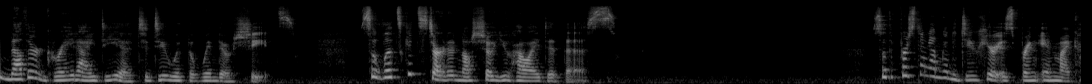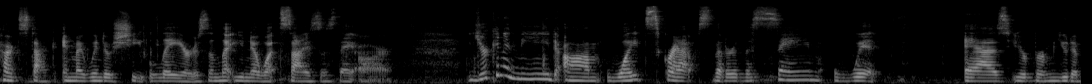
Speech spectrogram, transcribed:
another great idea to do with the window sheets. So let's get started and I'll show you how I did this. So the first thing I'm going to do here is bring in my cardstock and my window sheet layers and let you know what sizes they are. You're going to need um, white scraps that are the same width as your Bermuda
